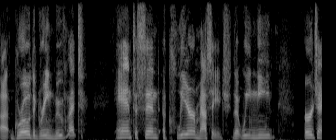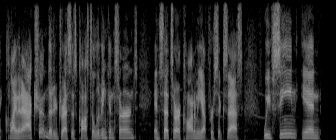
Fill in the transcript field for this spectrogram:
uh, grow the green movement and to send a clear message that we need urgent climate action that addresses cost of living concerns and sets our economy up for success. We've seen in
